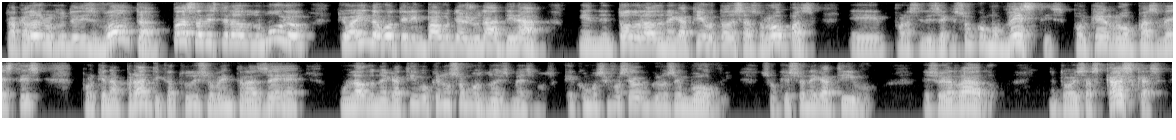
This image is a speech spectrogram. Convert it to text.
Então a Kadosh Baruch te diz, volta, passa deste lado do muro que eu ainda vou te limpar, vou te ajudar a tirar em, em todo lado negativo, todas essas roupas, por assim dizer, que são como vestes. Por que roupas, vestes? Porque na prática tudo isso vem trazer um lado negativo que não somos nós mesmos. É como se fosse algo que nos envolve. Só que isso é negativo, isso é errado. Então essas cascas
